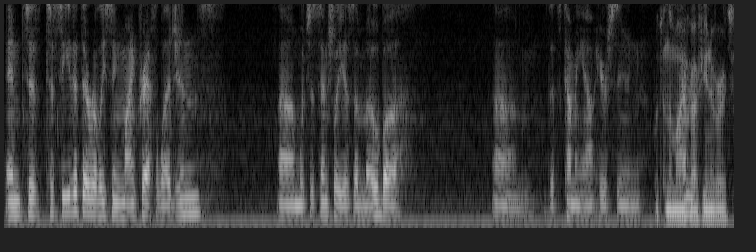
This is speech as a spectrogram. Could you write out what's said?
and to to see that they're releasing Minecraft Legends, um, which essentially is a MOBA um, that's coming out here soon Within the Minecraft universe.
